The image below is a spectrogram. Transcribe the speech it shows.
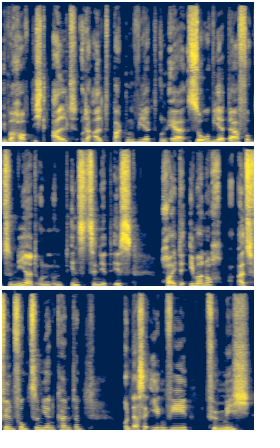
überhaupt nicht alt oder altbacken wirkt und er so, wie er da funktioniert und, und inszeniert ist, heute immer noch als Film funktionieren könnte und dass er irgendwie für mich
